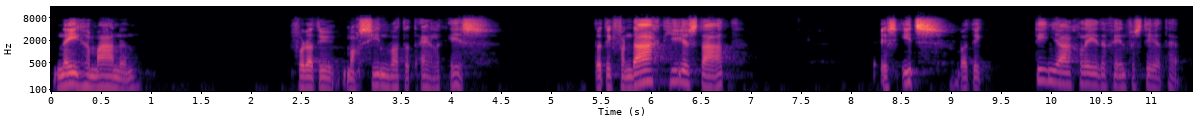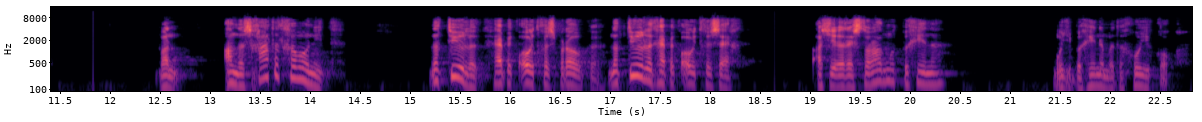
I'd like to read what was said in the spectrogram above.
negen maanden voordat u mag zien wat het eigenlijk is. Dat ik vandaag hier staat, is iets wat ik tien jaar geleden geïnvesteerd heb. Want anders gaat het gewoon niet. Natuurlijk heb ik ooit gesproken. Natuurlijk heb ik ooit gezegd. Als je een restaurant moet beginnen, moet je beginnen met een goede kok.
